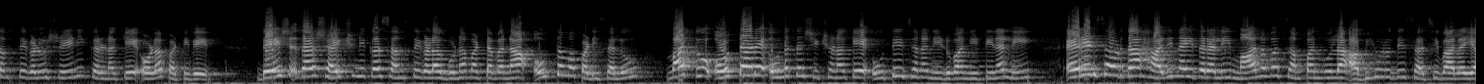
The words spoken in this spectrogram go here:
ಸಂಸ್ಥೆಗಳು ಶ್ರೇಣೀಕರಣಕ್ಕೆ ಒಳಪಟ್ಟಿವೆ. ದೇಶದ ಶೈಕ್ಷಣಿಕ ಸಂಸ್ಥೆಗಳ ಗುಣಮಟ್ಟವನ್ನು ಉತ್ತಮಪಡಿಸಲು ಮತ್ತು ಒಟ್ಟಾರೆ ಉನ್ನತ ಶಿಕ್ಷಣಕ್ಕೆ ಉತ್ತೇಜನ ನೀಡುವ ನಿಟ್ಟಿನಲ್ಲಿ ಎರಡ್ ಸಾವಿರದ ಹದಿನೈದರಲ್ಲಿ ಮಾನವ ಸಂಪನ್ಮೂಲ ಅಭಿವೃದ್ಧಿ ಸಚಿವಾಲಯ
